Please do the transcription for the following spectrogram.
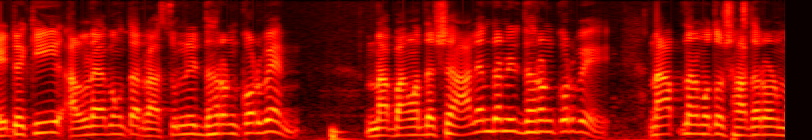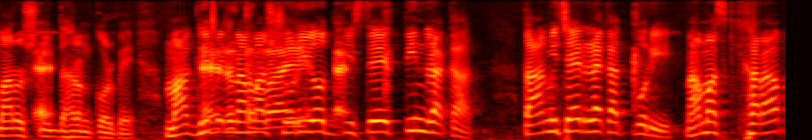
এটা কি আল্লাহ এবং তার রাসুল নির্ধারণ করবেন? না বাংলাদেশে আলেমরা নির্ধারণ করবে? না আপনার মতো সাধারণ মানুষ নির্ধারণ করবে? মাগরীবের নামাজ শরীয়ত দিছে তিন রাকাত। তা আমি চার রাকাত পড়ি। নামাজ কি খারাপ?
